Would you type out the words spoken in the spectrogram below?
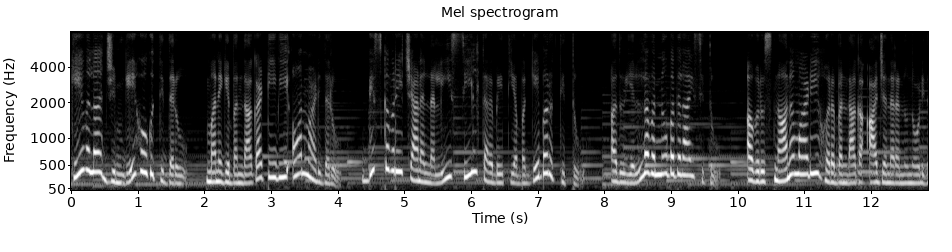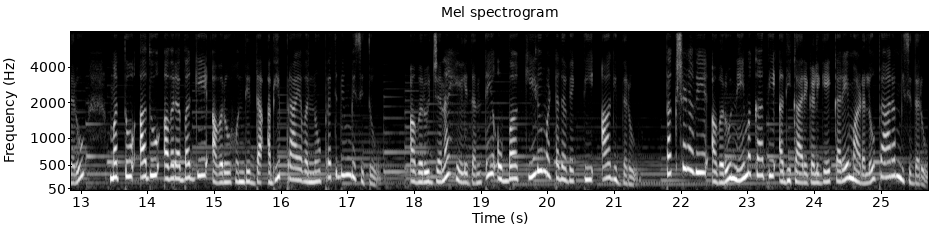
ಕೇವಲ ಜಿಮ್ಗೆ ಹೋಗುತ್ತಿದ್ದರು. ಮನೆಗೆ ಬಂದಾಗ ಟಿವಿ ಆನ್ ಮಾಡಿದರು. ಡಿಸ್ಕವರಿ ಚಾನೆಲ್ನಲ್ಲಿ ಸೀಲ್ ತರಬೇತಿಯ ಬಗ್ಗೆ ಬರುತ್ತಿತ್ತು. ಅದು ಎಲ್ಲವನ್ನೂ ಬದಲಾಯಿಸಿತು. ಅವರು ಸ್ನಾನ ಮಾಡಿ ಹೊರಬಂದಾಗ ಆ ಜನರನ್ನು ನೋಡಿದರು ಮತ್ತು ಅದು ಅವರ ಬಗ್ಗೆ ಅವರು ಹೊಂದಿದ್ದ ಅಭಿಪ್ರಾಯವನ್ನು ಪ್ರತಿಬಿಂಬಿಸಿತು. ಅವರು ಜನ ಹೇಳಿದಂತೆ ಒಬ್ಬ ಕೀಳುಮಟ್ಟದ ವ್ಯಕ್ತಿ ಆಗಿದ್ದರು. ತಕ್ಷಣವೇ ಅವರು ನೇಮಕಾತಿ ಅಧಿಕಾರಿಗಳಿಗೆ ಕರೆ ಮಾಡಲು ಪ್ರಾರಂಭಿಸಿದರು.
